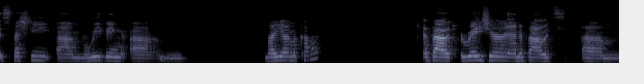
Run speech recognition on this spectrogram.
especially um reading um Mariame Kaba about erasure and about um,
